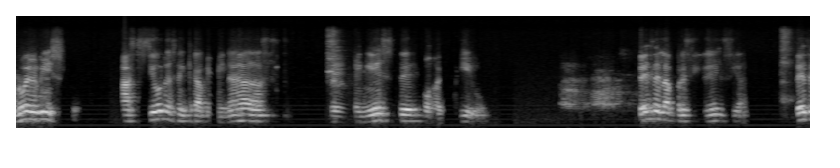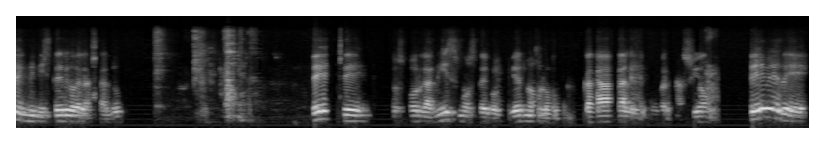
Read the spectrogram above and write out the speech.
no he visto acciones encaminadas en este objetivo. Desde la presidencia, desde el Ministerio de la Salud, desde los organismos de gobierno locales, de gobernación, debe de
